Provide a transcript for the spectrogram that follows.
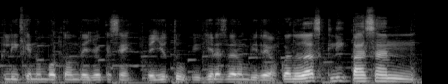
clic en un botón de yo que sé, de YouTube y quieres ver un video. Cuando das clic pasan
